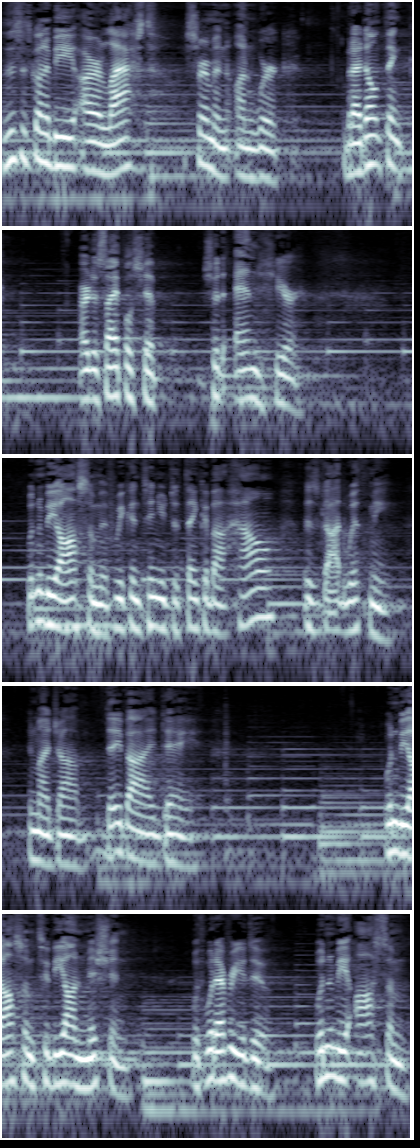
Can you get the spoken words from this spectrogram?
This is going to be our last sermon on work, but I don't think our discipleship should end here. Wouldn't it be awesome if we continued to think about how is God with me in my job day by day? Wouldn't it be awesome to be on mission with whatever you do? Wouldn't it be awesome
